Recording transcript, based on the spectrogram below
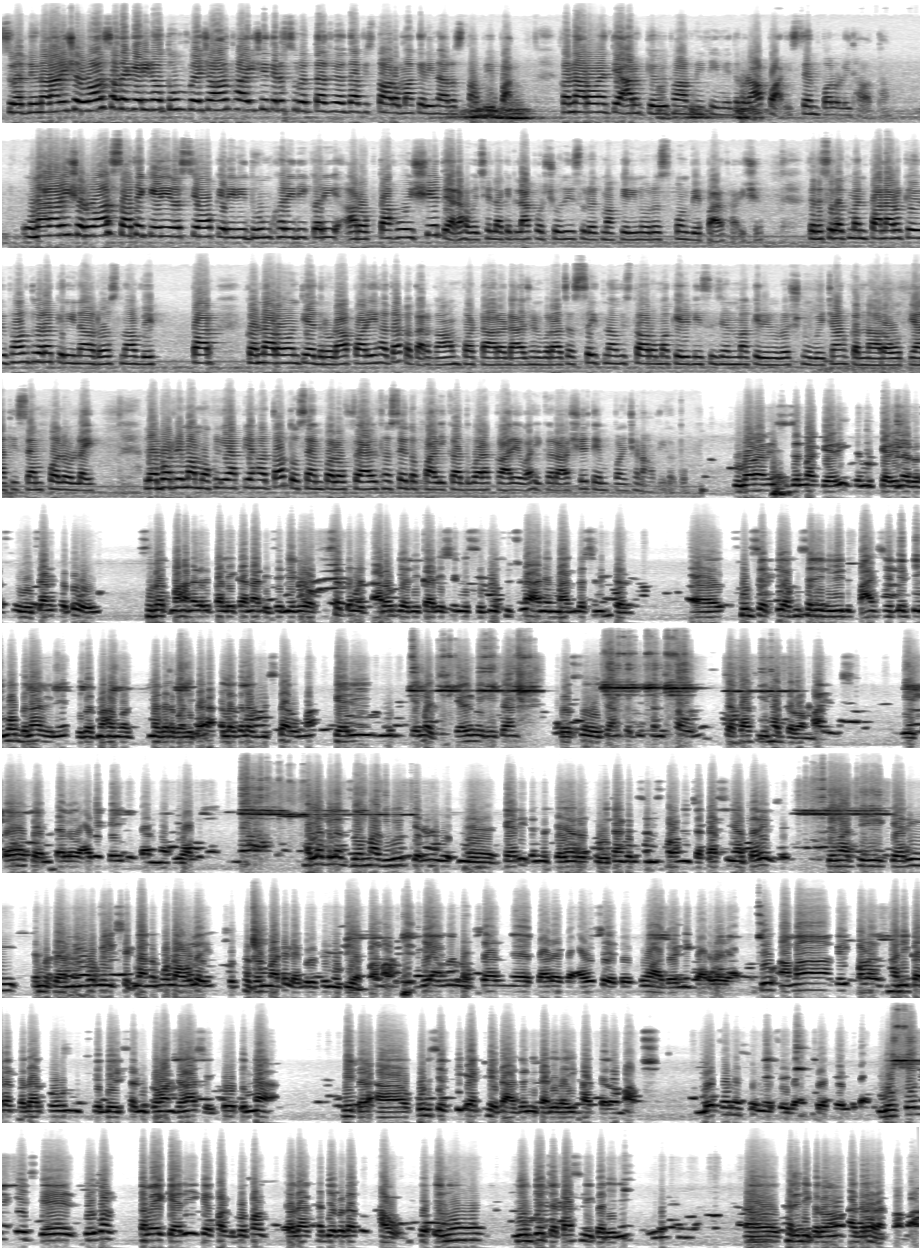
સુરતની ઉનાળાની શરૂઆત સાથે કેરીનો ધૂમ વેચાણ થાય છે ત્યારે સુરતના જુદા વિસ્તારોમાં કેરીના રસના વેપાર. કરનારો અને ત્યાં આરોગ્ય વિભાગની ટીમે દરોડા પાડી સેમ્પલો લીધા હતા. ઉનાળાની શરૂઆત સાથે કેરી રસિયાઓ કેરીની ધૂમ ખરીદી કરી આરોગતા હોય છે ત્યારે હવે છેલ્લા કેટલાક વર્ષોથી સુરતમાં કેરીનો રસ પણ વેપાર થાય છે. ત્યારે સુરત પાન આરોગ્ય વિભાગ દ્વારા કેરીના રસના વેપાર કરનારાઓને ત્યાં દરોડા પાડ્યા હતા. કતારગામ ભટ્ટાર ડાજણ, વરાછા સહિતના વિસ્તારોમાં કેરીની સિઝનમાં કેરીનું રસનું વેચાણ કરનારાઓ ત્યાંથી સેમ્પલો લઈ લેબોરેટરીમાં મોકલી આપ્યા હતા, તો સેમ્પલો ફેલ થશે તો પાલિકા દ્વારા કાર્યવાહી કરાશે તેમ પણ જણાવ્યું હતું. ઉનાળાની સિઝનમાં કેરી તેમજ કેરીના રસનું વેચાણ થતું હોય, સુરત મહાનગરપાલિકાના ડિઝાઇનરી ઓફિસર તેમજ આરોગ્ય અધિકારીશ્રીની સીધી સૂચના અને માર્ગદર્શન હેઠળ ફૂડ સેફ્ટી ઓફિસરની વિવિધ પાંચ જેટલી ટીમો બનાવીને સુરત મહાનગરપાલિકાના અલગ અલગ વિસ્તારોમાં કેરી તેમજ કેરીનું વેચાણ, રસનું વેચાણ કરતી સંસ્થાઓની ચકાસણી હાથ ધરવામાં આવી છે. સેમ્પલો આજે કઈ દુકાનમાંથી આવ્યા અલગ અલગ ઝોનમાં વિવિધ કેરી તેમજ કેરીના વેચાણ કરી સંસ્થાઓની ચકાસણી હાથ ધરેલ છે. તેમાંથી કેરી તેમજ મેંગો મિલ્ક શેકના નમૂનાઓ લઈ પૃથ્થકરણ માટે લેબોરેટરી મોકલી આપવામાં આવે છે. જે આમાં નુકસાનકારક આવશે તો શું આગળની કાર્યવાહી જો આમાં કંઈ પણ હાનિકારક પદાર્થો કે ભેળસેળનું પ્રમાણ જણાશે તો તેમના ફૂડ સેફ્ટી એક્ટ હેઠળ આગળની કાર્યવાહી હાથ ધરવામાં આવશે. લોકોને શું મેસેજ આપશો લોકોને એ જ કે કોઈ પણ તમે કેરી કે કોઈ પણ પદાર્થ ખાદ્ય પદાર્થો ખાઓ તો એનું યોગ્ય ચકાસણી કરીને ખરીદી કરવાનો આગ્રહ રાખવામાં આવે.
